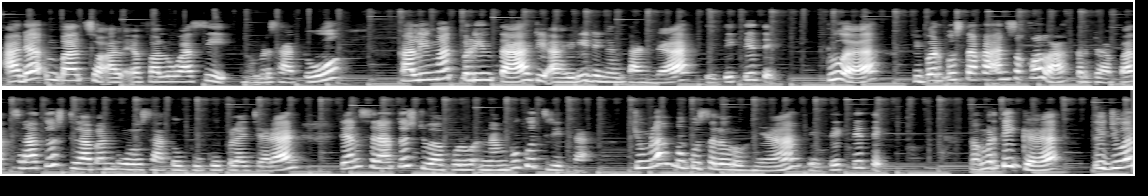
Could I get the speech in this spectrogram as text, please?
Ada empat soal evaluasi. Nomor satu, kalimat perintah diakhiri dengan tanda titik-titik. Dua, di perpustakaan sekolah terdapat 181 buku pelajaran dan 126 buku cerita. Jumlah buku seluruhnya titik-titik. Nomor tiga, tujuan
